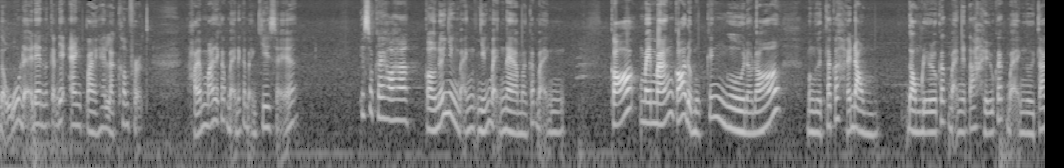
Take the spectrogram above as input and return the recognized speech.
đủ để đem cảm giác an toàn hay là comfort. Thoải mái cho các bạn để các bạn chia sẻ. It's okay thôi ha. Còn nếu như bạn những bạn nào mà các bạn có may mắn có được một cái người nào đó mà người ta có thể đồng đồng điệu được các bạn người ta hiểu các bạn người ta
